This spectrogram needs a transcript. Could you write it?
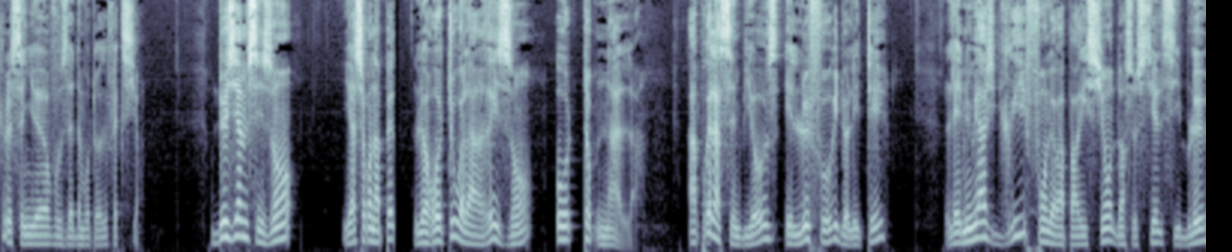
Que le Seigneur vous aide dans votre réflexion. Deuxième saison, il y a ce qu'on appelle le retour à la raison automnale. Après la symbiose et l'euphorie de l'été, les nuages gris font leur apparition dans ce ciel si bleu,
